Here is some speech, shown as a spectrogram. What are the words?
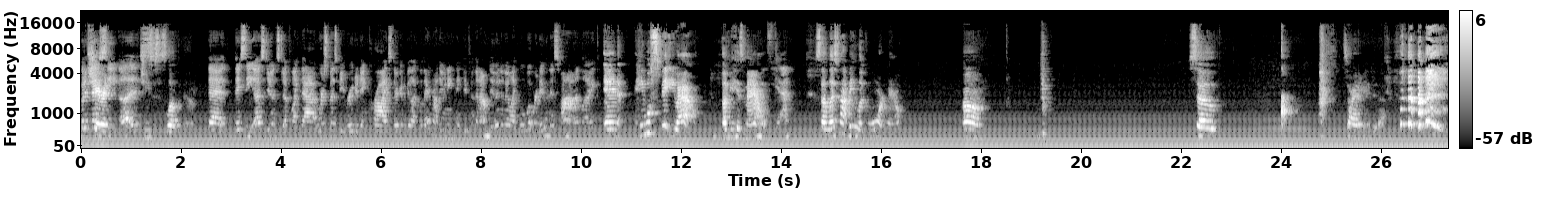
but if Sharing they see us, jesus' love with them that they see us doing stuff like that, we're supposed to be rooted in Christ. They're going to be like, well, they're not doing anything different than I'm doing, and they're like, well, what we're doing is fine. Like, and he will spit you out of his mouth. yeah, So let's not be lukewarm now. Um. So. Sorry, I didn't mean to do that.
